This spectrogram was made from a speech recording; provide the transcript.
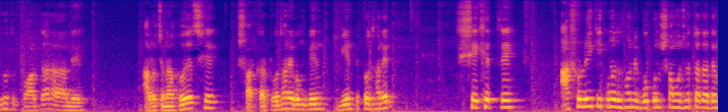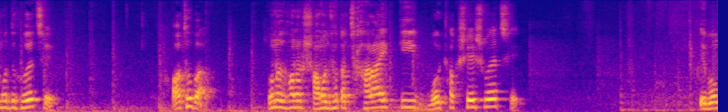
যেহেতু পর্দার আড়ালে আলোচনা হয়েছে সরকার প্রধান এবং বিএনপি প্রধানের, সেক্ষেত্রে আসলেই কি কোনো ধরনের গোপন সমঝোতা তাদের মধ্যে হয়েছে? অথবা কোনো ধরনের সমঝোতা ছাড়াই কি বৈঠক শেষ হয়েছে? এবং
